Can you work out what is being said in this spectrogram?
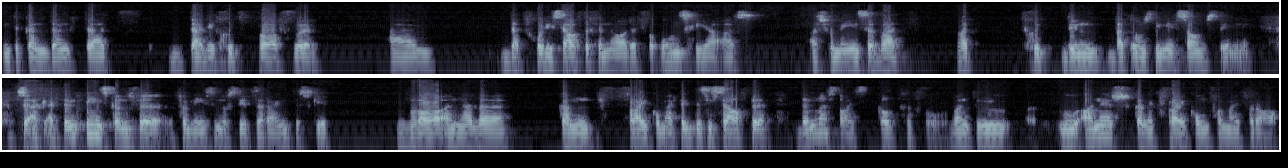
om te kan dink dat dat die goed waarvoor um dat God dieselfde genade vir ons gee as as vir mense wat wat goed doen wat ons nie mee saamstem nie. So ek ek dink mense kan vir vir mense nog steeds 'n ruimte skep waarin hulle kan vrykom. Ek dink dis dieselfde ding as daai skuldgevoel want hoe hoe anders kan ek vrykom van my verhaal?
